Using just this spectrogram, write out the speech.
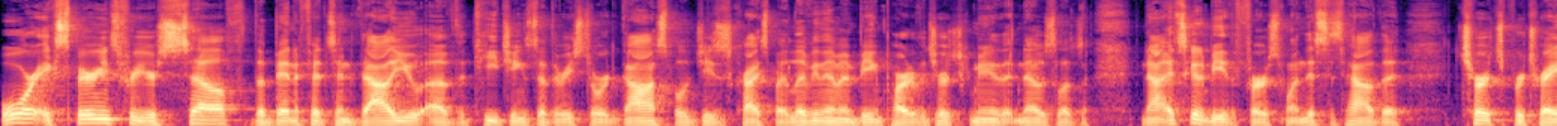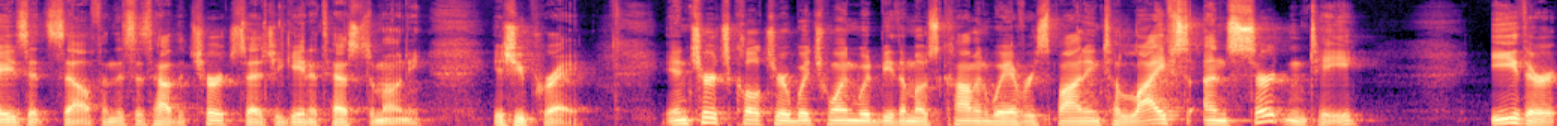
Or experience for yourself the benefits and value of the teachings of the restored gospel of Jesus Christ by living them and being part of a church community that knows, loves. Them. Now, it's going to be the first one. This is how the church portrays itself, and this is how the church says you gain a testimony: is you pray. In church culture, which one would be the most common way of responding to life's uncertainty? Either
